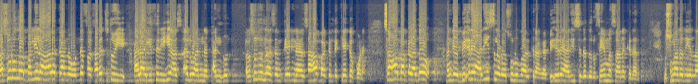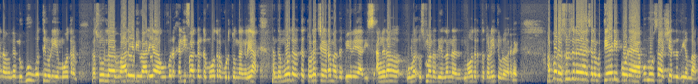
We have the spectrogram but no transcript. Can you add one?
ரசூலுல்லா பள்ளியில ஆளக்கான ஒன்ன உடனே தூயி அலா இஸ்ரிஹி அஸ்அலு அன் அன்ஹு ரசூலுல்லா தேடி நான் சஹாபாக்கள்கிட்ட கேட்க போனேன். சஹாபாக்கள் அதோ அங்கே பிஹ்ரே அரிஸ்ல ரசூலுல்லா இருக்கிறாங்க. பிஹ்ரே அரிஸ்ன்றது ஒரு ஃபேமஸான கிணறு. உஸ்மான் ரதி அவங்க நுபுவத்தினுடைய மோதிரம். ரசூல்லா வாழையடி வாழையா ஒவ்வொரு ஹலீஃபாக்கள்கிட்ட மோதிரம் கொடுத்துருந்தாங்க இல்லையா? அந்த மோதிரத்தை தொலைச்ச இடம் அந்த பீரே அரிஸ் அங்கதான் உமர் உஸ்மான் ரதி அந்த மோதிரத்தை தொலைத்து விடுவார்கள். அப்போ ரசூல் சல்லாஹ் தேடி போன அபு மூசா அஷர் ரதி எல்லாம்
